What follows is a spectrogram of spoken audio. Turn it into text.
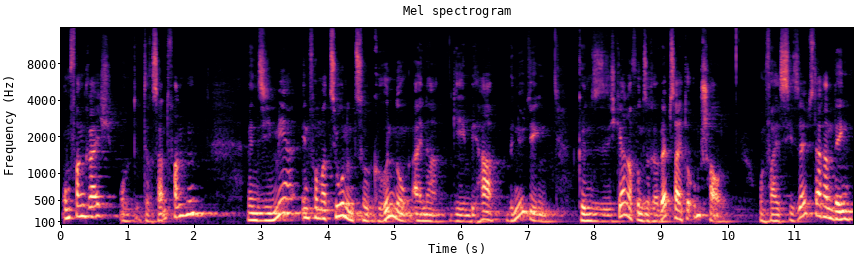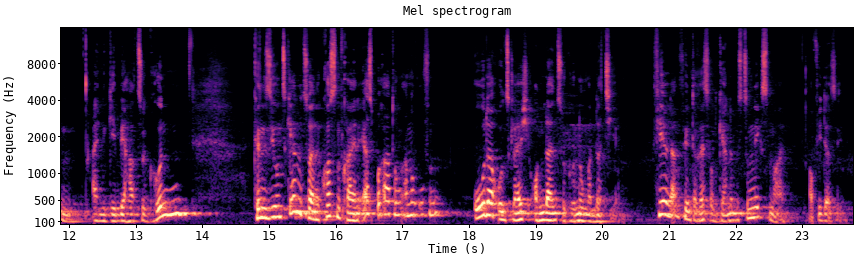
umfangreich und interessant fanden. Wenn Sie mehr Informationen zur Gründung einer GmbH benötigen, können Sie sich gerne auf unserer Webseite umschauen. Und falls Sie selbst daran denken, eine GmbH zu gründen, können Sie uns gerne zu einer kostenfreien Erstberatung anrufen oder uns gleich online zur Gründung mandatieren. Vielen Dank für Ihr Interesse und gerne bis zum nächsten Mal. Auf Wiedersehen.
